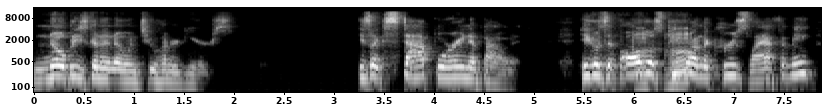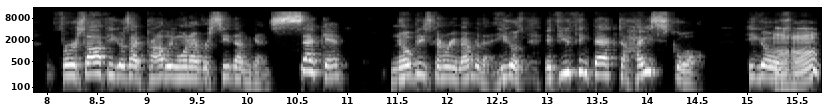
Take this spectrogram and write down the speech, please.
nobody's going to know in 200 years. He's like, stop worrying about it. He goes, if all those people on the cruise laugh at me, first off, he goes, I probably won't ever see them again. Second, nobody's going to remember that. He goes, if you think back to high school, he goes, Mhm.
